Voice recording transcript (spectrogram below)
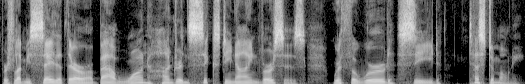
First, let me say that there are about 169 verses with the word seed testimony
